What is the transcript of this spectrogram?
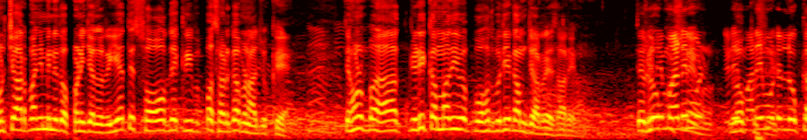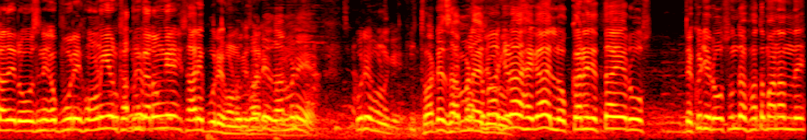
ਹੁਣ 4-5 ਮਹੀਨੇ ਤੋਂ ਆਪਣੀ ਚੱਲ ਰਹੀ ਹੈ ਤੇ 100 ਦੇ ਕਰੀਬ ਆਪਾਂ ਸੜਕਾਂ ਬਣਾ ਚੁੱਕੇ ਹਾਂ। ਤੇ ਹੁਣ ਜਿਹੜੀ ਕੰਮਾਂ ਦੀ ਬਹੁਤ ਵਧੀਆ ਕੰਮ ਚੱਲ ਰਹੇ ਸਾਰੇ ਹੁਣ। ਤੇ ਲੋਕ ਮਾੜੇ ਜਿਹੜੇ ਮਾੜੇ ਮੋਟੇ ਲੋਕਾਂ ਦੇ ਰੋਸ ਨੇ ਉਹ ਪੂਰੇ ਹੋਣਗੇ ਹੁਣ ਖਤਮ ਕਰੋਗੇ? ਸਾਰੇ ਪੂਰੇ ਹੋਣਗੇ ਸਾਰੇ ਸਾਹਮਣੇ ਹੈ ਪੂਰੇ ਹੋਣਗੇ। ਤੁਹਾਡੇ ਸਾਹਮਣੇ ਜਿਹੜਾ ਹੈਗਾ ਲੋਕਾਂ ਨੇ ਦਿੱਤਾ ਇਹ ਰੋਸ। ਦੇਖੋ ਜੇ ਰੋਸ ਹੁੰਦਾ ਫਤਵਾ ਨਾ ਦਿੰਦੇ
